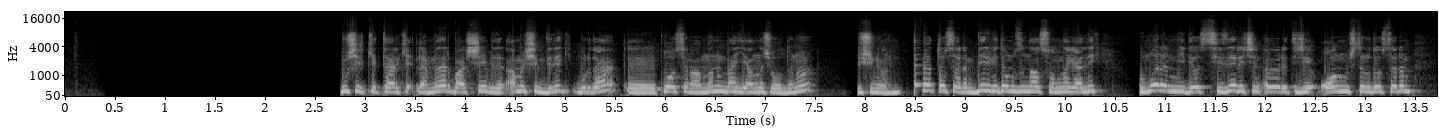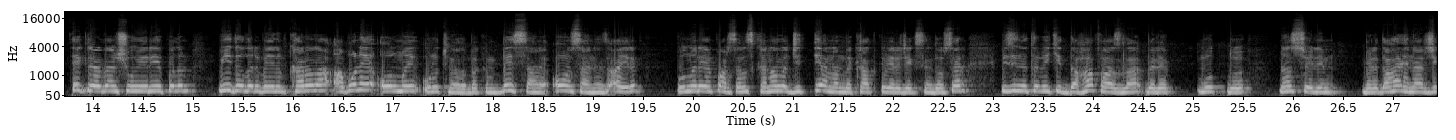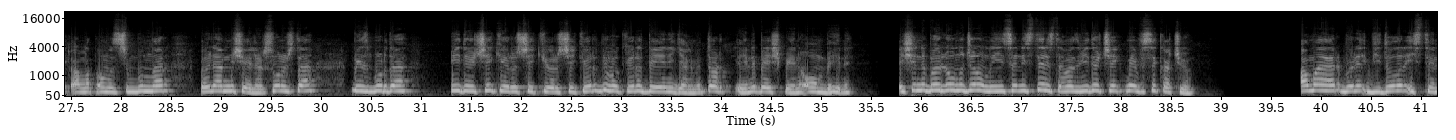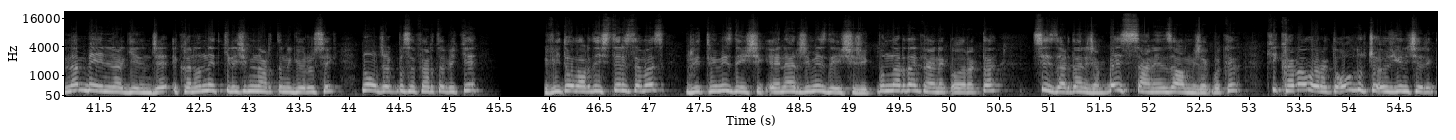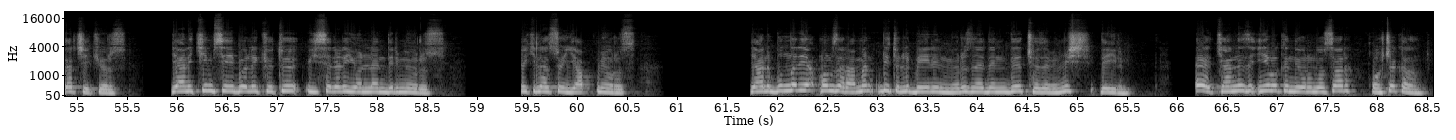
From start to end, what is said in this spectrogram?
bu şirkette hareketlenmeler başlayabilir. Ama şimdilik burada e, pozisyon almanın ben yanlış olduğunu düşünüyorum. Evet dostlarım bir videomuzun daha sonuna geldik. Umarım video sizler için öğretici olmuştur dostlarım. Tekrardan şu uyarı yapalım. Videoları beğenip kanala abone olmayı unutmayalım. Bakın 5 saniye 10 saniyenizi ayırıp bunları yaparsanız kanala ciddi anlamda katkı vereceksiniz dostlar. Bizim de tabii ki daha fazla böyle mutlu nasıl söyleyeyim böyle daha enerjik anlatmamız için bunlar önemli şeyler. Sonuçta biz burada videoyu çekiyoruz çekiyoruz çekiyoruz bir bakıyoruz beğeni gelmiyor. 4 beğeni 5 beğeni 10 beğeni. E şimdi böyle olunca oluyor? İnsan ister istemez video çekme nefesi kaçıyor. Ama eğer böyle videolara istenilen beğeniler gelince e, kanalın etkileşimin arttığını görürsek ne olacak bu sefer tabii ki videolarda ister istemez ritmimiz değişik, enerjimiz değişecek. Bunlardan kaynaklı olarak da sizlerden ricam 5 saniyenizi almayacak bakın. Ki kanal olarak da oldukça özgün içerikler çekiyoruz. Yani kimseyi böyle kötü hisselere yönlendirmiyoruz. Spekülasyon yapmıyoruz. Yani bunları yapmamıza rağmen bir türlü beğenilmiyoruz. Nedenini de çözebilmiş değilim. Evet kendinize iyi bakın diyorum dostlar. Hoşça kalın.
